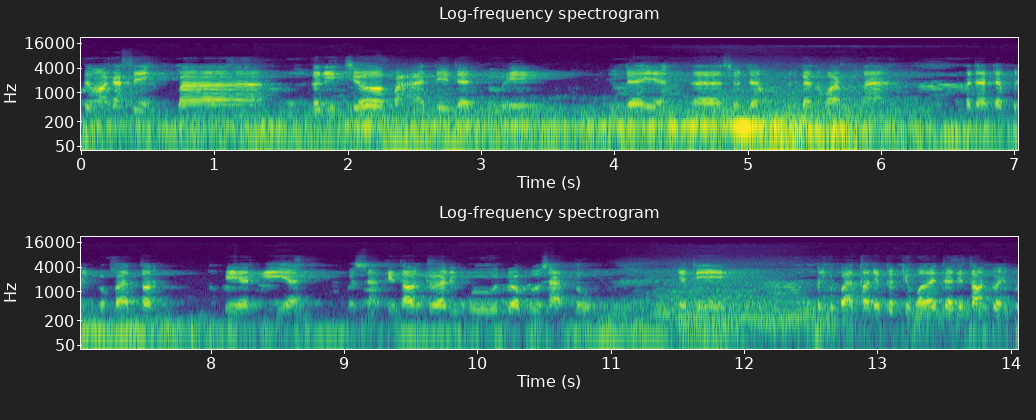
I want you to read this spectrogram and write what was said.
terima kasih Pak Donijo, Pak Ade dan Bu Indah ya eh, sudah memberikan warna terhadap inkubator BRI ya khususnya di tahun 2021. Jadi inkubator itu dimulai dari tahun 2018.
